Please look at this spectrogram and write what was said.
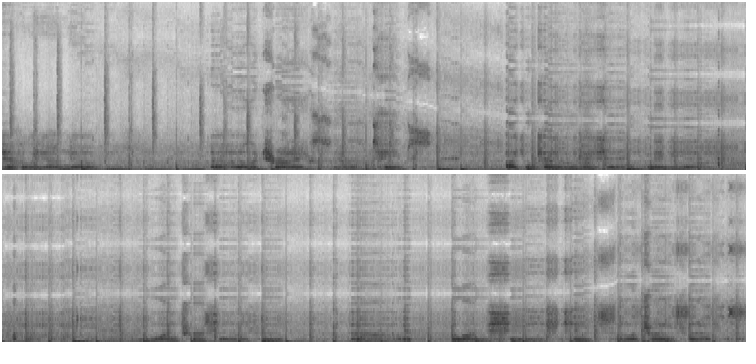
heavily on uh, uh, electronics, you know, tapes. I can kind of envision maybe uh, one person with a, uh, a lot of machines, tapes, and electronic setups,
